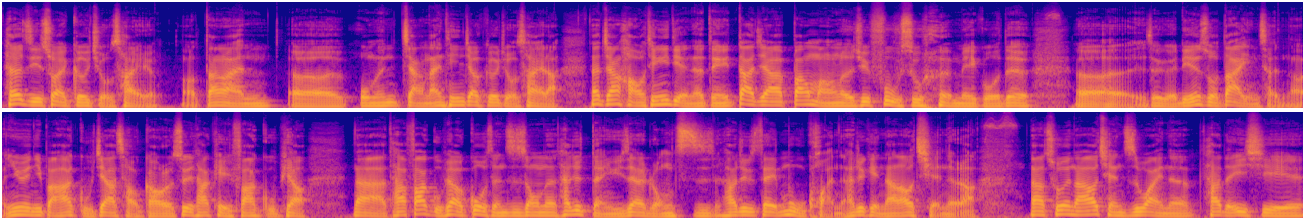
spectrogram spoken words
他就直接出来割韭菜了啊。当然，呃，我们讲难听叫割韭菜啦，那讲好听一点呢，等于大家帮忙了去复苏了美国的呃这个连锁大影城啊，因为你把它股价炒高了，所以它可以发股票。那它发股票过程之中呢，它就等于在融资，它就是在募款，它就可以拿到钱的啦。那除了拿到钱之外呢，它的一些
